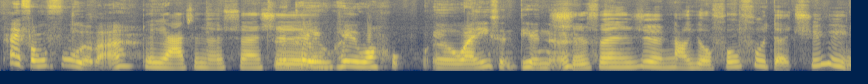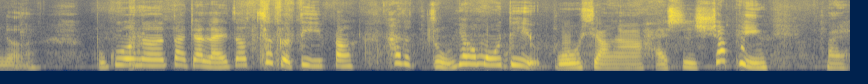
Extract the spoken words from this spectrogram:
太丰富了吧？对呀、啊，真的算是，可以可以玩呃玩一整天呢，十分热闹又丰富的区域呢。不过呢，大家来到这个地方，它的主要目的，我想啊，还是 shopping，买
